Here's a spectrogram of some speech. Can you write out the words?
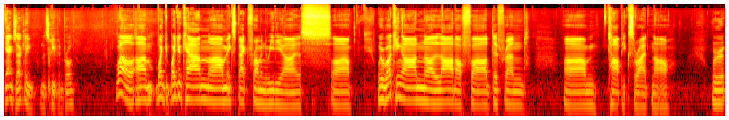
yeah, exactly. Let's keep it broad. Well, um, what what you can um, expect from NVIDIA is uh, we're working on a lot of uh, different um, topics right now. We're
